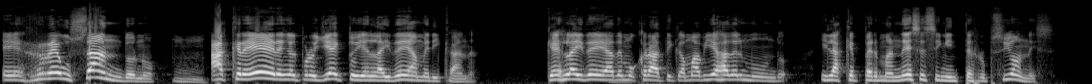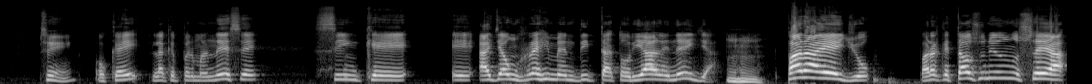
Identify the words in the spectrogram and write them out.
eh, rehusándonos a creer en el proyecto y en la idea americana, que es la idea democrática más vieja del mundo y la que permanece sin interrupciones. Sí. ¿ok? La que permanece sin que eh, haya un régimen dictatorial en ella. Para ello, para que Estados Unidos no sea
